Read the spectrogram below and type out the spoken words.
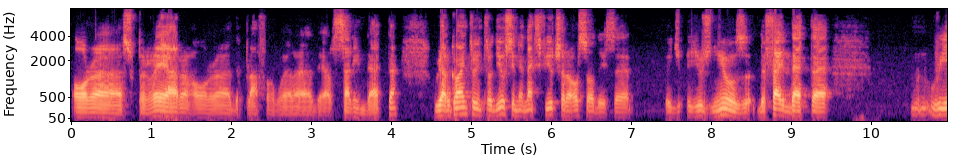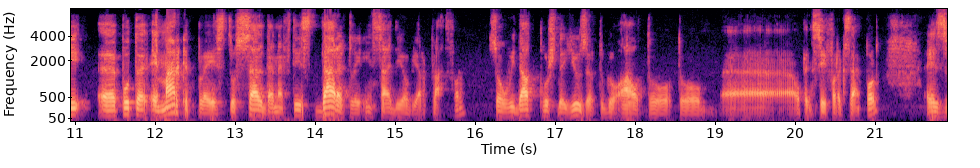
or uh, SuperRare or uh, the platform where uh, they are selling that. We are going to introduce in the next future also this huge news, the fact that we uh, put a, a, marketplace to sell the NFTs directly inside the OVR platform. So without push the user to go out to, to uh, OpenSea, for example, is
